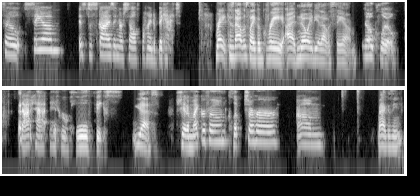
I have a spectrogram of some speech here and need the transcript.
So Sam is disguising herself behind a big hat. Right, because that was like a great. I had no idea that was Sam. No clue. That hat hit her whole face. Yes, She had a microphone clipped to her um, magazine.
